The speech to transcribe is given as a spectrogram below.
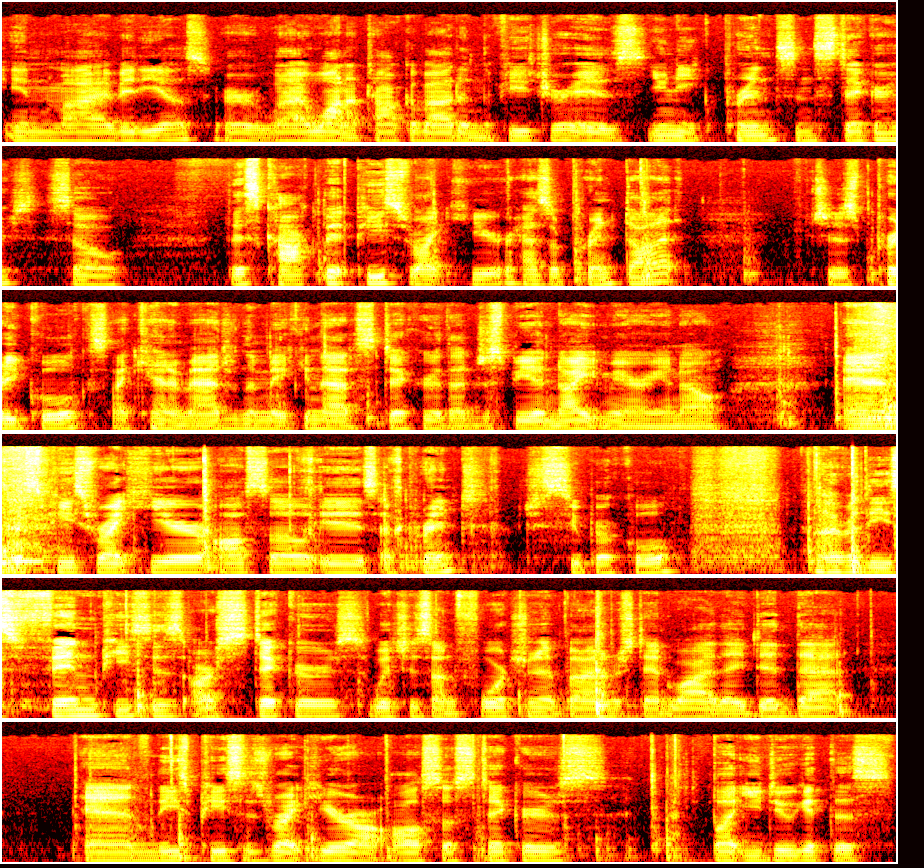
in my videos, or what I want to talk about in the future, is unique prints and stickers. So this cockpit piece right here has a print on it, which is pretty cool because I can't imagine them making that a sticker. That'd just be a nightmare, you know. And this piece right here also is a print, which is super cool. However, these fin pieces are stickers, which is unfortunate, but I understand why they did that. And these pieces right here are also stickers, but you do get this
